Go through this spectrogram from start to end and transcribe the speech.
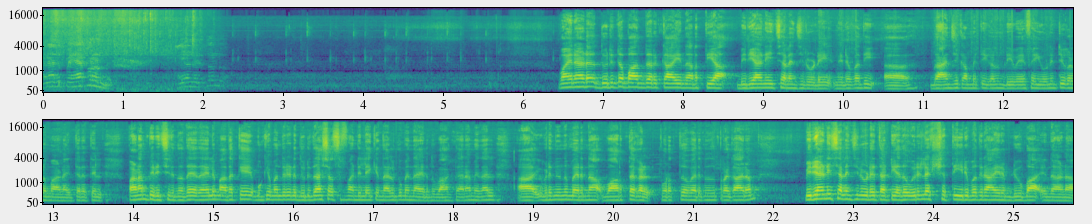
അതിനകത്ത് പേപ്പറുണ്ട്. അയ്യോ എടുത്തോണ്ട് വയനാട് ദുരിതബാധിതർക്കായി നടത്തിയ ബിരിയാണി ചലഞ്ചിലൂടെ നിരവധി ബ്രാഞ്ച് കമ്മിറ്റികളും ഡിവൈഎഫ്ഐ യൂണിറ്റുകളുമാണ് ഇത്തരത്തിൽ പണം പിരിച്ചിരുന്നത്. ഏതായാലും അതൊക്കെ മുഖ്യമന്ത്രിയുടെ ദുരിതാശ്വാസ ഫണ്ടിലേക്ക് നൽകുമെന്നായിരുന്നു വാഗ്ദാനം. എന്നാൽ ഇവിടെ നിന്നും വരുന്ന വാർത്തകൾ പുറത്തു വരുന്നത് പ്രകാരം ബിരിയാണി ചലഞ്ചിലൂടെ തട്ടിയത് ഒരു ലക്ഷത്തി ഇരുപതിനായിരം രൂപ എന്നാണ്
